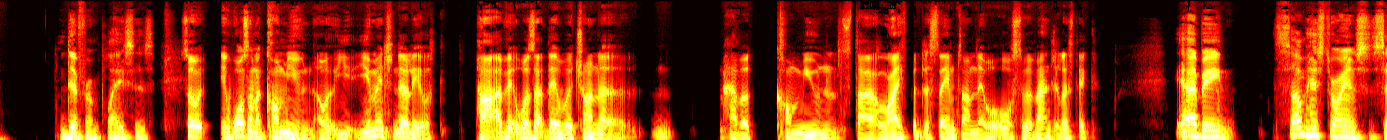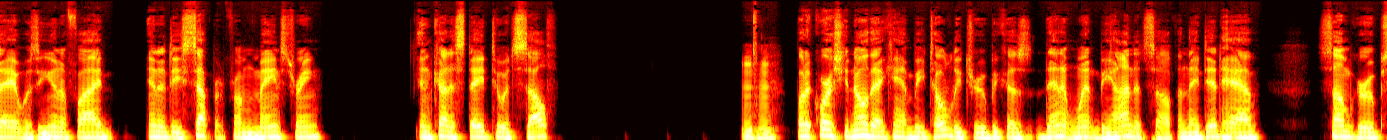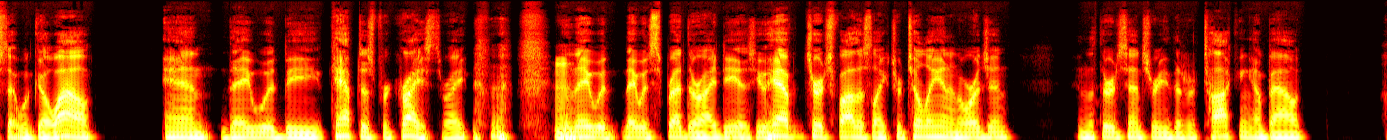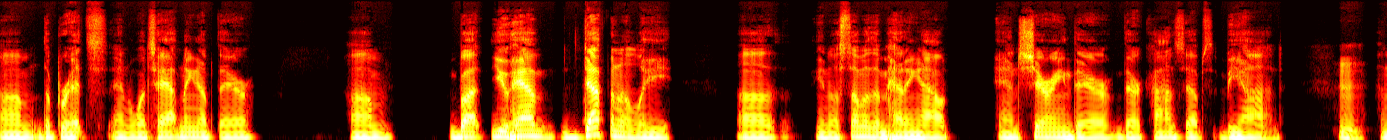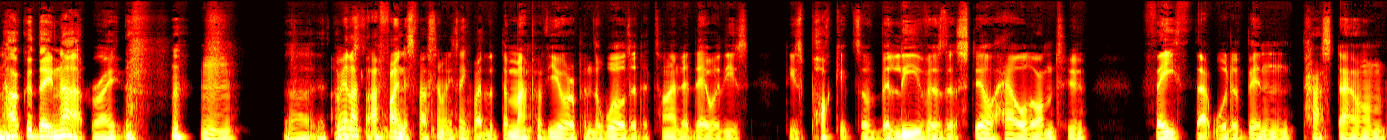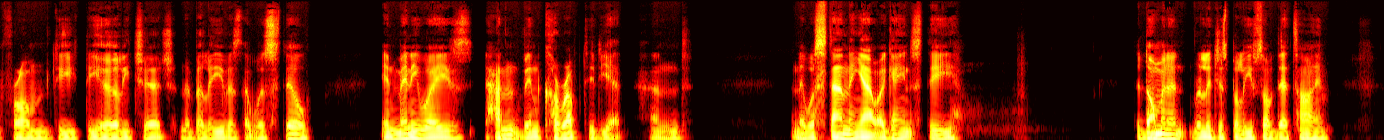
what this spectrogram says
different places. So it wasn't a commune. Oh, You, you mentioned earlier, it was, part of it was that they were trying to mm, have a commune style life, but at the same time, they were also evangelistic. Yeah, I mean, some historians say it was a unified entity separate from mainstream and kind of stayed to itself. Mm-hmm. But of course, you know that can't be totally true because then it went beyond itself. And they did have some groups that would go out and they would be captives for Christ, right? Hmm. and they would they would spread their ideas. You have church fathers like Tertullian and Origen in the third century that are talking about um, the Brits and what's happening up there. Um, but you have definitely, uh, you know, some of them heading out and sharing their their concepts beyond. Hmm. And how could they not, right? Mm. Uh, I mean, I, I find this fascinating when you think about the, the map of Europe and the world at the time that there were these these pockets of believers that still held on to faith that would have been passed down from the, the early church and the believers that was still in many ways hadn't been corrupted yet and and they were standing out against the the dominant religious beliefs of their time.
